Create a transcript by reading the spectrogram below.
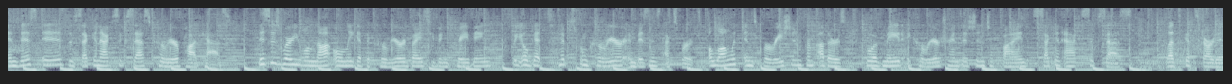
and this is the Second Act Success Career Podcast. This is where you will not only get the career advice you've been craving, but you'll get tips from career and business experts, along with inspiration from others who have made a career transition to find second act success. Let's get started.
